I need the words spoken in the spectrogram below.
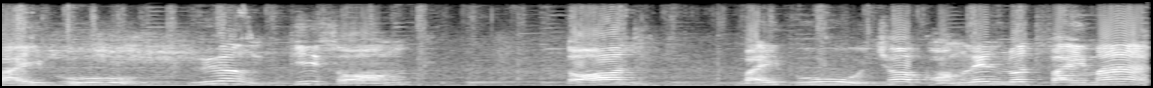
ใบพูเรื่องที่สองตอน ใบพูชอบของเล่นรถไฟมาก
